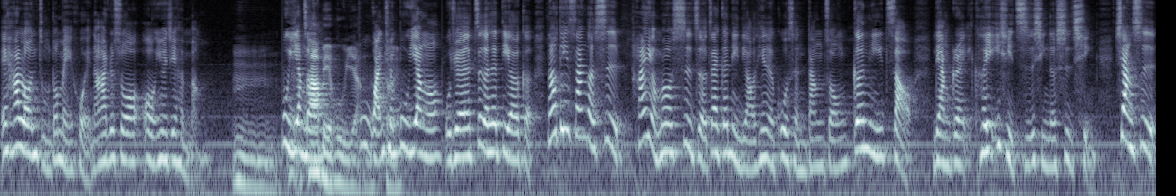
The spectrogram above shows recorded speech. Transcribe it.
哎、欸、，Hello，你怎么都没回？然后他就说，哦，因为今天很忙。嗯嗯，不一样的、哦，差别不一样，不完全不一样哦。我觉得这个是第二个，然后第三个是他有没有试着在跟你聊天的过程当中，跟你找两个人可以一起执行的事情，像是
